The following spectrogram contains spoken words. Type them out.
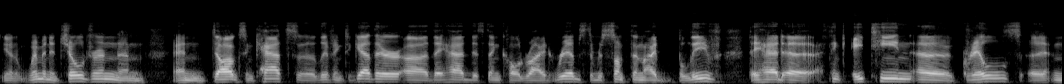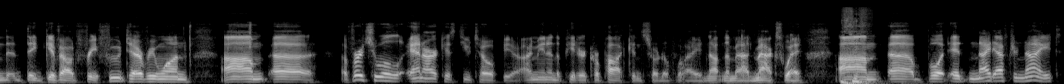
you know, women and children, and and dogs and cats living together. they had this thing called Riot Ribs. There was something I believe they had, I think, 18 grills, and they'd give out free food to everyone. Um, a virtual anarchist utopia. I mean, in the Peter Kropotkin sort of way, not in the Mad Max way. Um, uh, but at night after night,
